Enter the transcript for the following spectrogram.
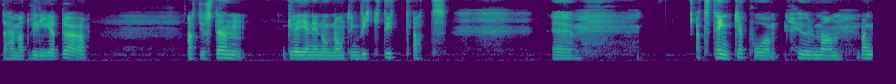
det här med att vilja dö. Att just den grejen är nog någonting viktigt att ehm, att tänka på hur man, man,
